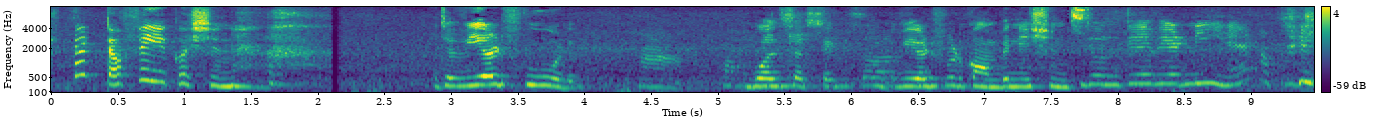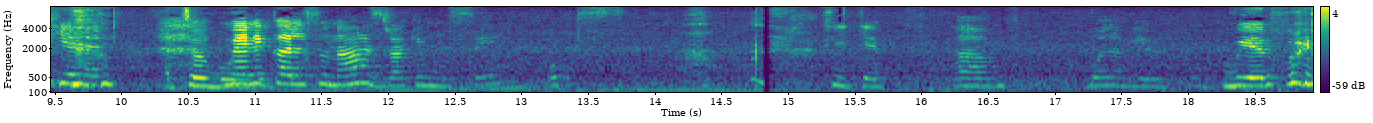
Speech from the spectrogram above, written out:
कितना टफ है ये क्वेश्चन अच्छा वियर्ड फ़ूड हाँ बोल सकते वियर्ड फ़ूड कॉम्बिनेशंस जो उनके लिए weird नहीं है अपने लिए है। अच्छा बोल मैंने कल सुना हजरा के मुँह से। उप्स ठीक है। Um, बोला वियर्ड फ़ूड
